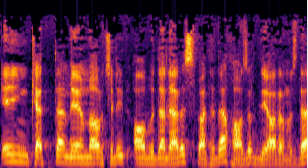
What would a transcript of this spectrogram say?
eng katta me'morchilik obidalari sifatida hozir diyorimizda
